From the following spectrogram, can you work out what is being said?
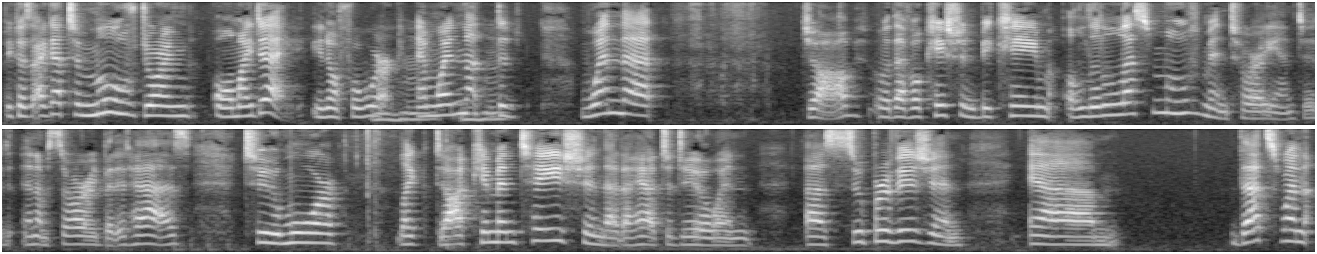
because I got to move during all my day, you know, for work. Mm-hmm. And when that mm-hmm. the when that job or that vocation became a little less movement oriented, and I'm sorry, but it has, to more like documentation that I had to do and uh, supervision. Um, that's when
